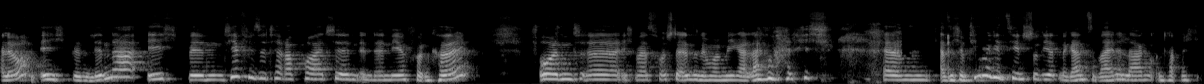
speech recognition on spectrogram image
Hallo, ich bin Linda. Ich bin Tierphysiotherapeutin in der Nähe von Köln und äh, ich weiß, Vorstellen sind immer mega langweilig. Ähm, also ich habe Tiermedizin studiert eine ganze Weile lang und habe mich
